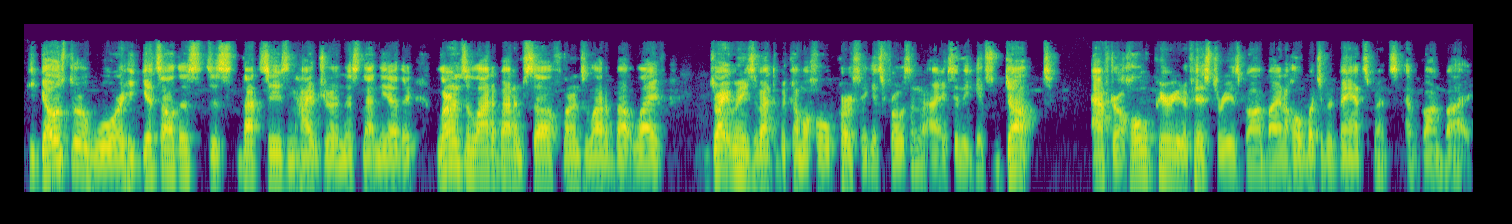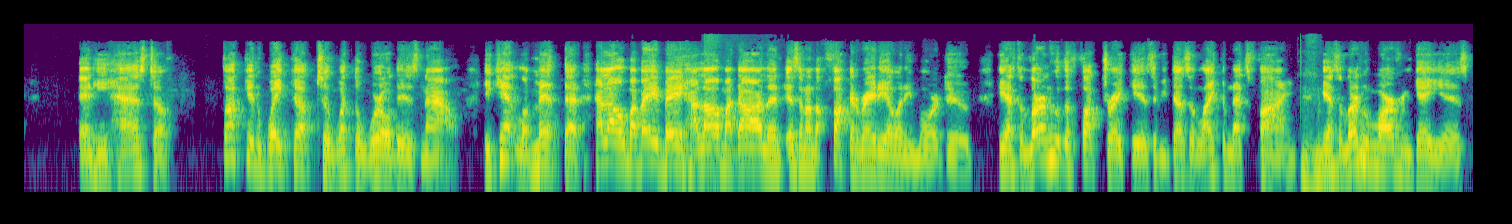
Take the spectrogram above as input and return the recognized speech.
He goes through a war. He gets all this, this Nazis and Hydra and this, and that, and the other. Learns a lot about himself. Learns a lot about life. Right when he's about to become a whole person, he gets frozen in the ice and he gets dumped after a whole period of history has gone by and a whole bunch of advancements have gone by. And he has to fucking wake up to what the world is now. He can't lament that, hello, my baby, hello, my darling, isn't on the fucking radio anymore, dude. He has to learn who the fuck Drake is. If he doesn't like him, that's fine. Mm-hmm. He has to learn who Marvin Gaye is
